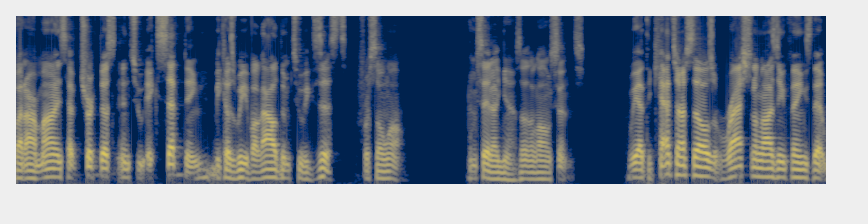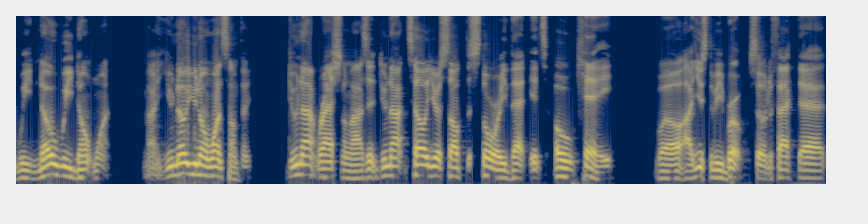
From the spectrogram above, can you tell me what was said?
but our minds have tricked us into accepting because we've allowed them to exist for so long. Let me say that again. It's a long sentence. We have to catch ourselves rationalizing things that we know we don't want. Right? You know you don't want something. Do not rationalize it. Do not tell yourself the story that it's okay. Well, I used to be broke. So the fact that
